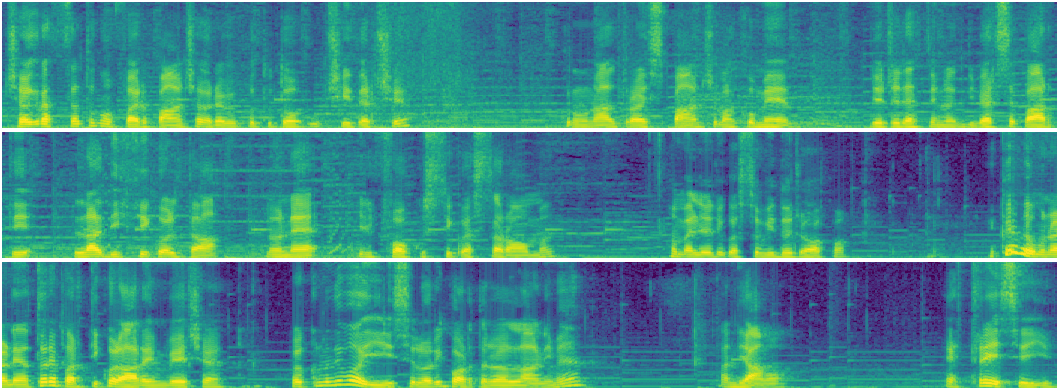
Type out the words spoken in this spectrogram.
Ci ha graziato con Fire Punch, avrebbe potuto ucciderci con un altro Ice Punch, ma come vi ho già detto in diverse parti, la difficoltà non è il focus di questa ROM, o meglio di questo videogioco. E qui abbiamo un allenatore particolare invece. Qualcuno di voi se lo ricorda dall'anime? Andiamo. È Tracy,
